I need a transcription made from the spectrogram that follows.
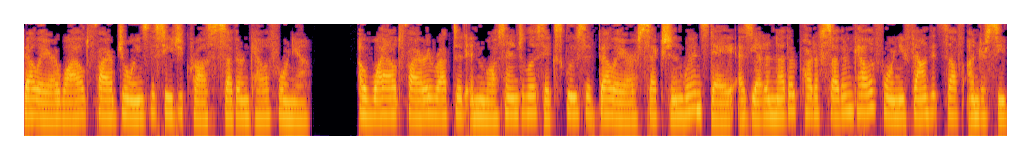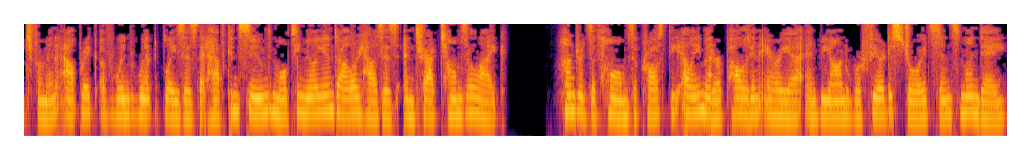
Bel Air wildfire joins the siege across Southern California. A wildfire erupted in Los Angeles exclusive Bel Air section Wednesday as yet another part of Southern California found itself under siege from an outbreak of wind-whipped blazes that have consumed multi-million dollar houses and tract homes alike. Hundreds of homes across the LA metropolitan area and beyond were fear destroyed since Monday,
